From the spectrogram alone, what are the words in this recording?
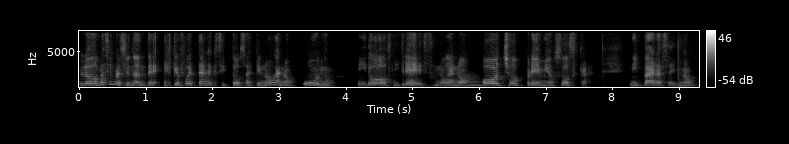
lo, más impresionante es que fue tan exitosa que no ganó uno, ni dos, ni tres, sino ganó ocho premios Oscar, ni Parasite, ¿no?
